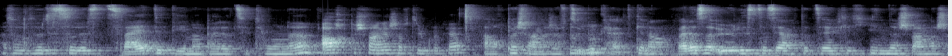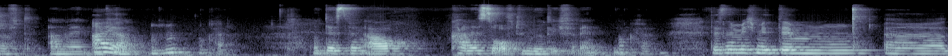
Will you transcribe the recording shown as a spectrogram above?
Also das ist so das zweite Thema bei der Zitrone. Auch bei Schwangerschaftsübelkeit? Auch bei Schwangerschaftsübelkeit, mhm. genau. Weil das ein Öl ist, das ja auch tatsächlich in der Schwangerschaft anwenden ah, kann. ja, mhm. okay. Und deswegen auch kann es so oft wie möglich verwenden. Okay. Das nämlich mit dem äh,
